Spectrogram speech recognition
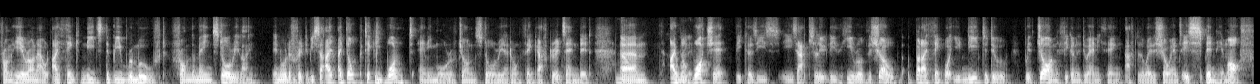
from here on out, I think needs to be removed from the main storyline in order for it to be. So I, I don't particularly want any more of Jon's story. I don't think after it's ended. No. Um, I will watch it because he's he's absolutely the hero of the show. But I think what you need to do with Jon, if you're going to do anything after the way the show ends, is spin him off.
